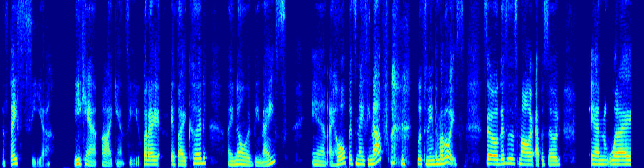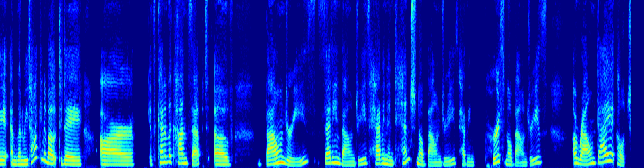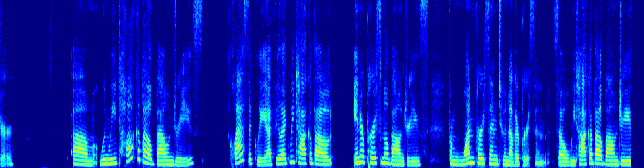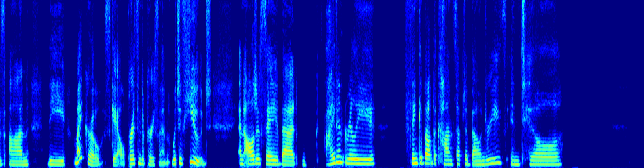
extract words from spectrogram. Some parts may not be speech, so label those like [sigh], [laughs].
It's nice to see you. You can't, well, I can't see you, but I, if I could, I know it would be nice. And I hope it's nice enough [laughs] listening to my voice. So, this is a smaller episode. And what I am going to be talking about today are it's kind of the concept of boundaries, setting boundaries, having intentional boundaries, having personal boundaries around diet culture. Um, when we talk about boundaries, classically, I feel like we talk about interpersonal boundaries from one person to another person. So we talk about boundaries on the micro scale, person to person, which is huge. And I'll just say that I didn't really think about the concept of boundaries until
